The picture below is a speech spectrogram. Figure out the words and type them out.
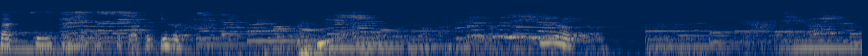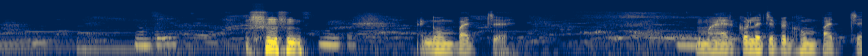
পাচ্ছে ঠান্ডা পাচ্ছে কত কি হচ্ছে? ঘুম পাচ্ছে। মায়ের কোলে চেপে ঘুম পাচ্ছে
